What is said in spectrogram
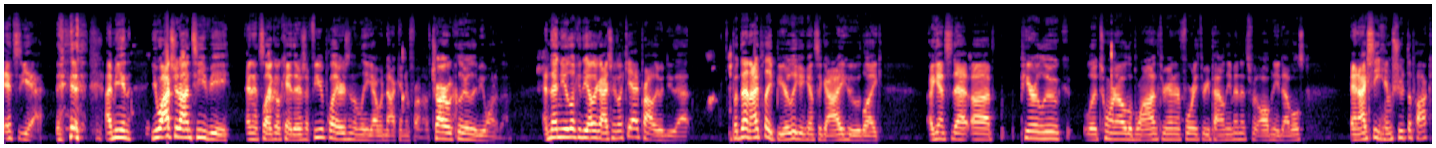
it's yeah. I mean, you watch it on TV, and it's like, okay, there's a few players in the league I would not get in front of. Char would clearly be one of them. And then you look at the other guys, and you're like, yeah, I probably would do that. But then I play beer league against a guy who, like, against that uh, Pierre Luc Letourneau LeBlanc, 343 penalty minutes for the Albany Devils, and I see him shoot the puck,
